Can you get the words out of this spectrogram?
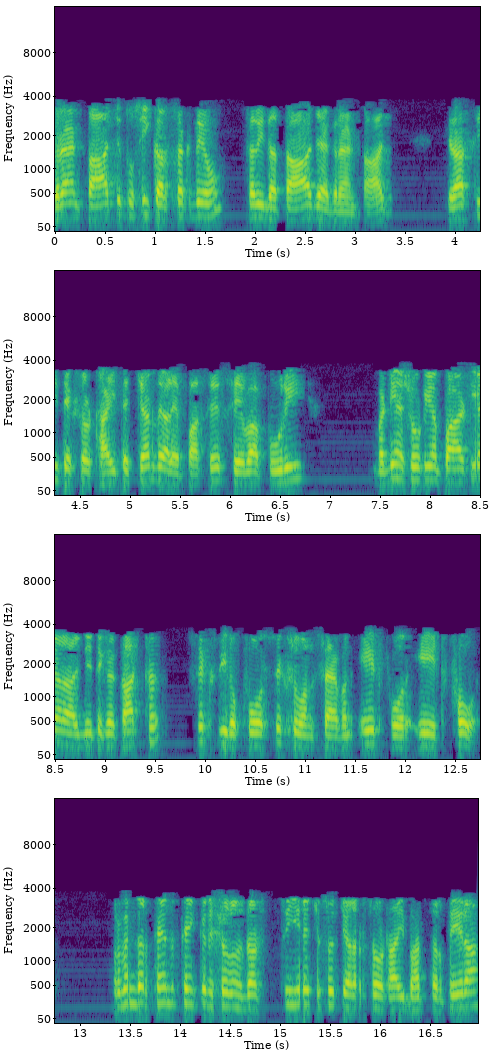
ਗ੍ਰੈਂਡ ਤਾਜ ਤੁਸੀਂ ਕਰ ਸਕਦੇ ਹੋ। ਸਰੀ ਦਾ ਤਾਜ ਹੈ ਗ੍ਰੈਂਡ ਤਾਜ 84 ਤੇ 128 ਤੇ ਚੜ੍ਹਦੇ ਵਾਲੇ ਪਾਸੇ ਸੇਵਾ ਪੂਰੀ, ਵੱਡੀਆਂ, ਛੋਟੀਆਂ ਪਾਰਟੀਆਂ, ਰਾਜਨੀਤਿਕ ਇਕੱਠ 6046178484 Parminder Singh think insurance.ch 6482813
